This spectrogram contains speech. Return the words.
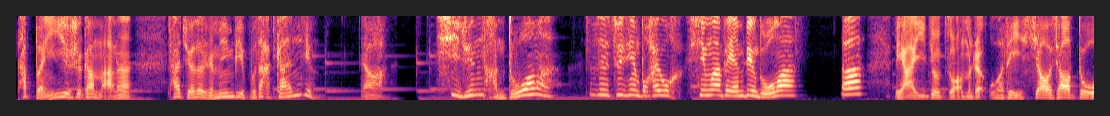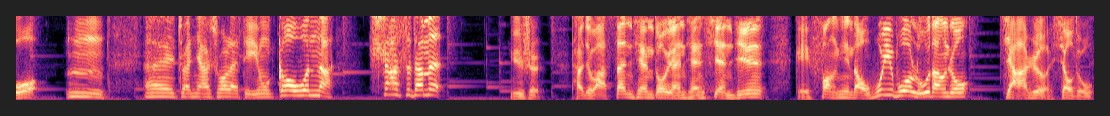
她本意是干嘛呢？她觉得人民币不大干净，啊，细菌很多嘛，对不对？最近不还有新冠肺炎病毒吗？啊，李阿姨就琢磨着，我得消消毒。嗯，哎，专家说了，得用高温呐，杀死他们。于是他就把三千多元钱现金给放进到微波炉当中加热消毒。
